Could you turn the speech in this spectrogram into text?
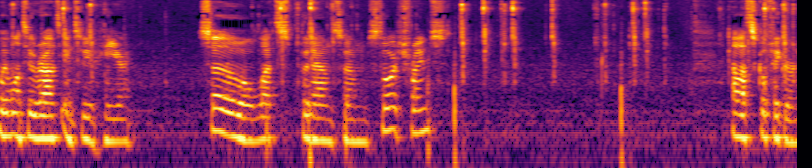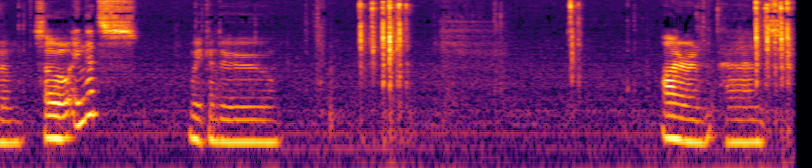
we want to route into here. So let's put down some storage frames. And let's configure them. So ingots, we can do iron and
